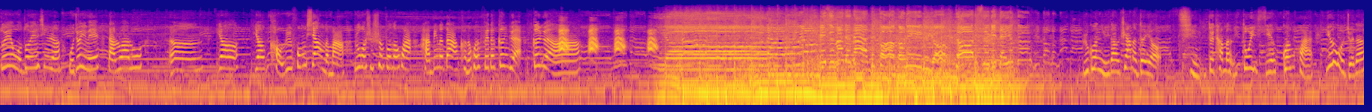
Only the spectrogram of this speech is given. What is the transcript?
所以我作为一个新人，我就以为打撸啊撸，嗯，要。要考虑风向的嘛，如果是顺风的话，寒冰的大可能会飞得更远更远啊。如果你遇到这样的队友，请对他们多一些关怀，因为我觉得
